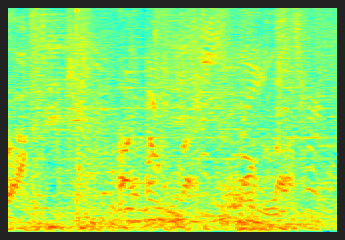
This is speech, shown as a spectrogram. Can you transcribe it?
Trapped by no flesh or blood.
